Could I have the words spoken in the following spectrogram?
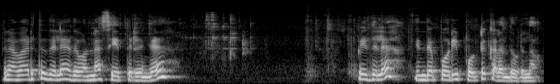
நான் வறுத்ததெல்லாம் இதை ஒன்றா சேர்த்துடுங்க இப்போ இதில் இந்த பொரி போட்டு கலந்து விடலாம்.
